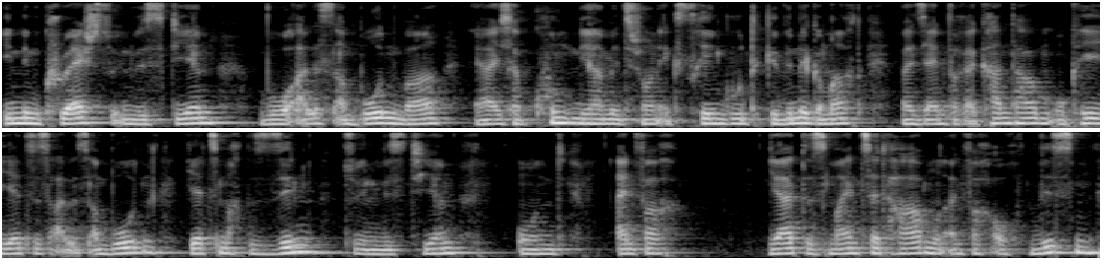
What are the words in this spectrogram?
in dem Crash zu investieren, wo alles am Boden war. Ja, ich habe Kunden, die haben jetzt schon extrem gute Gewinne gemacht, weil sie einfach erkannt haben, okay, jetzt ist alles am Boden, jetzt macht es Sinn zu investieren und einfach ja, das Mindset haben und einfach auch wissen,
